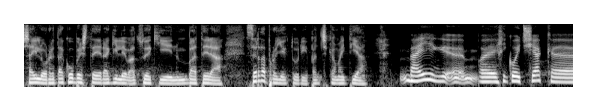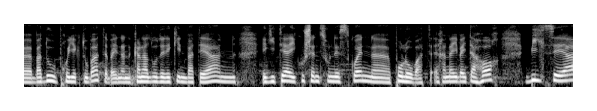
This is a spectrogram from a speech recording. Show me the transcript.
sail horretako beste eragile batzuekin batera. Zer da proiektu hori, Pantxika Maitia? Bai, etxeak eh, badu proiektu bat, baina kanalduderekin batean egitea ikusentzunezkoen polo bat. Eran nahi baita hor, biltzea,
